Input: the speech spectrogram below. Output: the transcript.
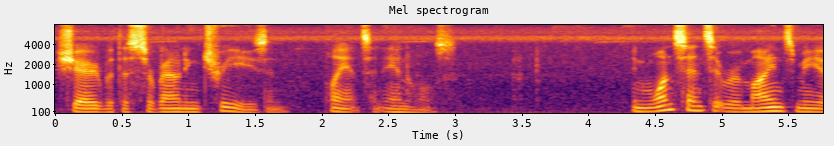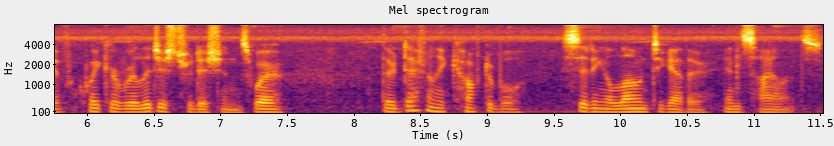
shared with the surrounding trees and plants and animals. In one sense, it reminds me of Quaker religious traditions where they're definitely comfortable sitting alone together in silence.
